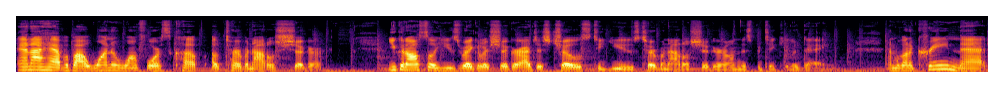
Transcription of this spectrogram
and I have about one and one fourth cup of turbinado sugar. You can also use regular sugar. I just chose to use turbinado sugar on this particular day. I'm going to cream that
